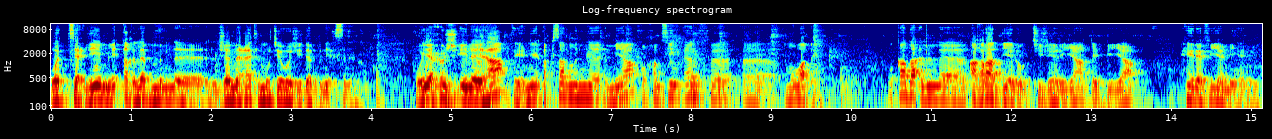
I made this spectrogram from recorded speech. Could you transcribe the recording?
والتعليم لأغلب من آه، الجماعات المتواجدة ببني حسن هنا. ويحج إليها يعني أكثر من 150 ألف آه، آه، مواطن. وقضاء الأغراض ديالهم التجارية طبيه حرفية مهنية.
